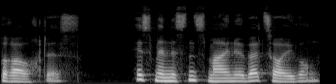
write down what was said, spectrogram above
braucht es ist mindestens meine Überzeugung.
